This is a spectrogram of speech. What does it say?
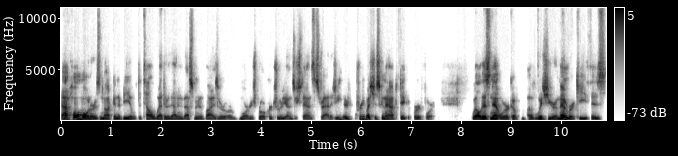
that homeowner is not going to be able to tell whether that investment advisor or mortgage broker truly understands the strategy. They're pretty much just going to have to take a word for it. Well, this network of, of which you're a member, Keith, is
